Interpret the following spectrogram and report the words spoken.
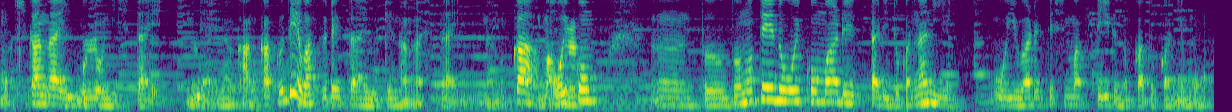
もう聞かないことにしたいみたいな感覚で忘れたい受け流したいなのか、まあ、追い込むうーんとどの程度追い込まれたりとか何を言われてしまっているのかとかにも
